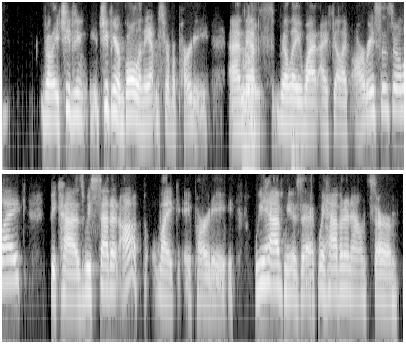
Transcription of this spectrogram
really achieving achieving your goal in the atmosphere of a party and right. that's really what i feel like our races are like because we set it up like a party we have music, we have an announcer,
